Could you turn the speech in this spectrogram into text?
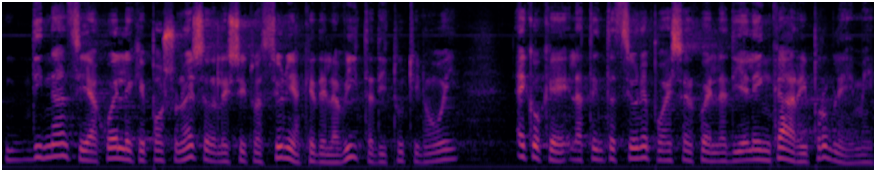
dinanzi a quelle che possono essere le situazioni anche della vita di tutti noi, ecco che la tentazione può essere quella di elencare i problemi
